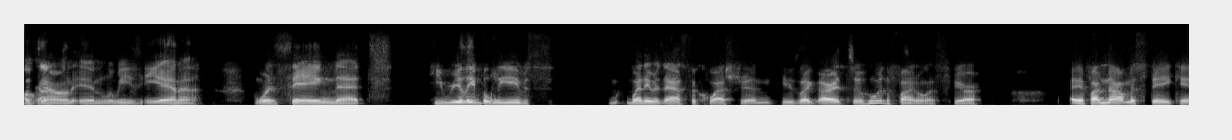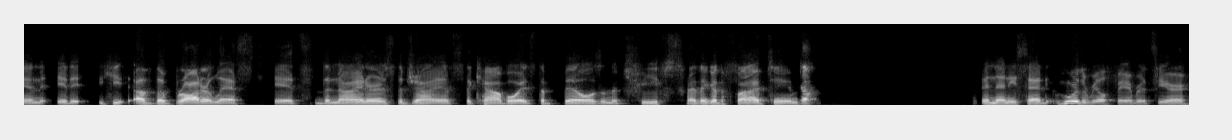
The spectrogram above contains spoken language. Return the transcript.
okay. down in Louisiana was saying that he really believes when he was asked the question, he's like, "All right, so who are the finalists here?" If I'm not mistaken, it he of the broader list, it's the Niners, the Giants, the Cowboys, the Bills, and the Chiefs. I think are the five teams. Yep. And then he said, "Who are the real favorites here?"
